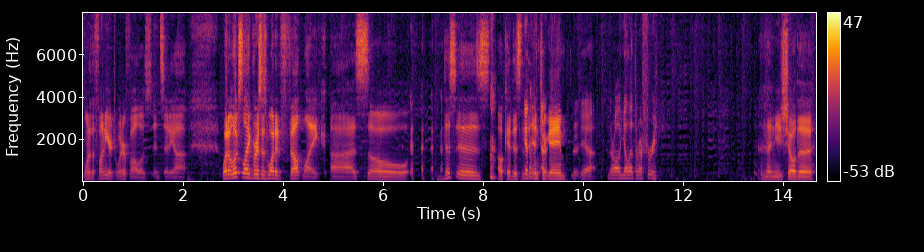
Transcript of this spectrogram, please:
one of the funnier Twitter follows in Serie A. What it looks like versus what it felt like. Uh, so this is okay. This is the Inter game. Yeah, they're all yelling at the referee. And then you show the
